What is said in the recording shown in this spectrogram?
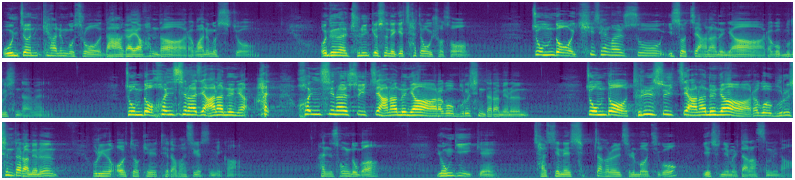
온전케 하는 곳으로 나아가야 한다라고 하는 것이죠. 어느 날 주님께서 내게 찾아오셔서 좀 더 희생할 수 있었지 않았느냐라고 물으신다면 좀 더 헌신하지 않았느냐 헌신할 수 있지 않았느냐라고 물으신다라면은 좀 더 드릴 수 있지 않았느냐라고 물으신다라면은 우리는 어떻게 대답하시겠습니까? 한 성도가 용기 있게 자신의 십자가를 짊어지고 예수님을 따랐습니다.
